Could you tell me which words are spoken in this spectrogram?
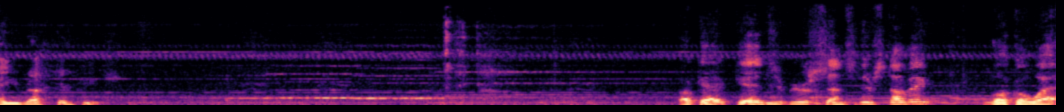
May you rest in peace. Okay, kids, if you're a sensitive stomach, look away.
